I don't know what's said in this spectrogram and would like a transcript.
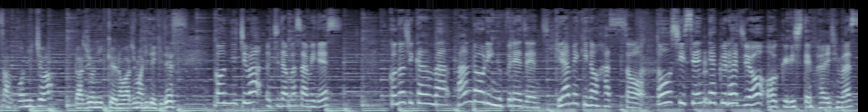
さんこんにちは。ラジオ日経の和島秀樹です。こんにちは内田まさです。この時間はパンローリングプレゼンツきらめきの発想投資戦略ラジオをお送りしてまいります。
